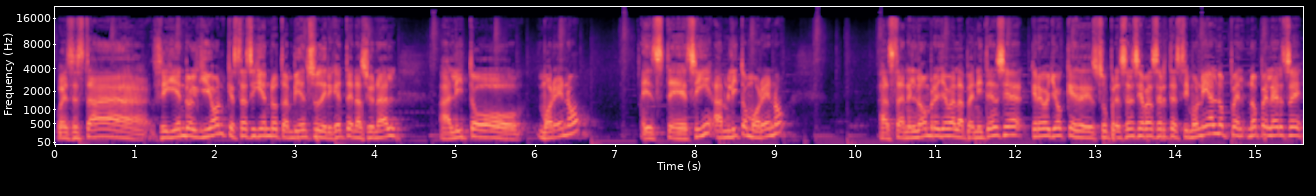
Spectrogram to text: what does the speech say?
pues está siguiendo el guion que está siguiendo también su dirigente nacional, Alito Moreno, este, sí, Amlito Moreno, hasta en el nombre lleva la penitencia. Creo yo que su presencia va a ser testimonial, no pelearse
